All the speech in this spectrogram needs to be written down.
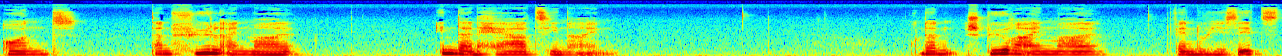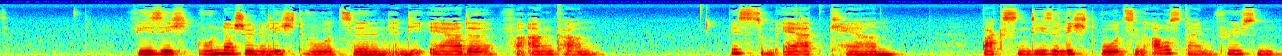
Und dann fühl einmal in dein Herz hinein. Und dann spüre einmal, wenn du hier sitzt, wie sich wunderschöne Lichtwurzeln in die Erde verankern. Bis zum Erdkern wachsen diese Lichtwurzeln aus deinen Füßen.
